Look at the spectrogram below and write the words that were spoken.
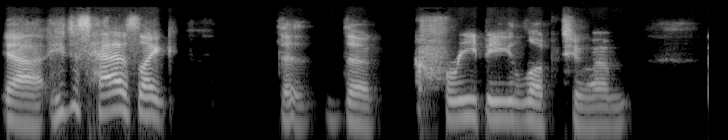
Yeah, he just has like the the creepy look to him.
